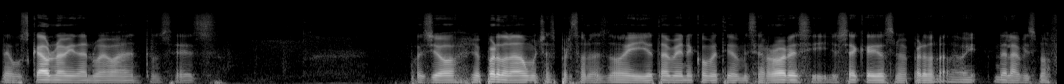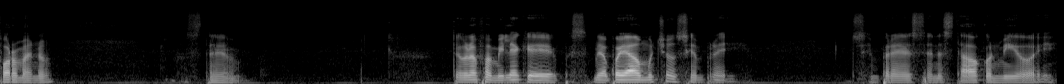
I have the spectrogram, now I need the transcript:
de buscar una vida nueva. Entonces, pues yo, yo he perdonado a muchas personas, ¿no? Y yo también he cometido mis errores y yo sé que Dios me ha perdonado de la misma forma, ¿no? Este, tengo una familia que pues, me ha apoyado mucho siempre y siempre han estado conmigo y,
